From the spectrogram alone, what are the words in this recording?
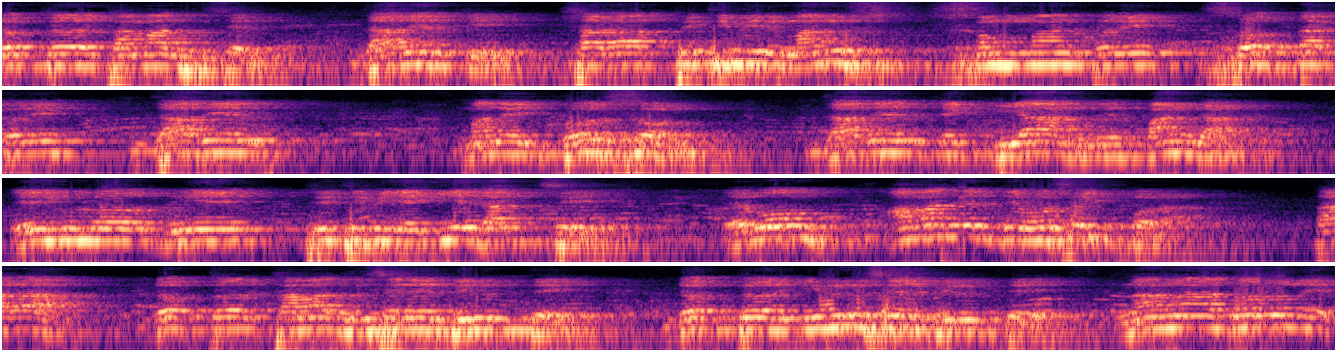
ডক্টর কামাল হোসেন, যাদেরকে সারা পৃথিবীর মানুষ সম্মান করে, শ্রদ্ধা করে, যাদের মানে দর্শন, যাদের যে জ্ঞানের পান্ডার এইগুলো নিয়ে পৃথিবী এগিয়ে যাচ্ছে। এবং আমাদের যে অসভ্যরা, তারা ডক্টর কামাল হোসেনের বিরুদ্ধে, ডক্টর ইউনুসের বিরুদ্ধে নানা ধরনের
